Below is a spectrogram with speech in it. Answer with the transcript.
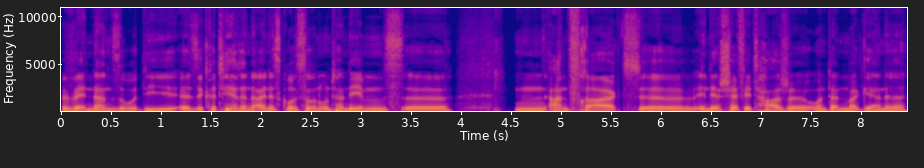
wenn dann so die äh, Sekretärin eines größeren Unternehmens äh, anfragt äh, in der Chefetage und dann mal gerne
